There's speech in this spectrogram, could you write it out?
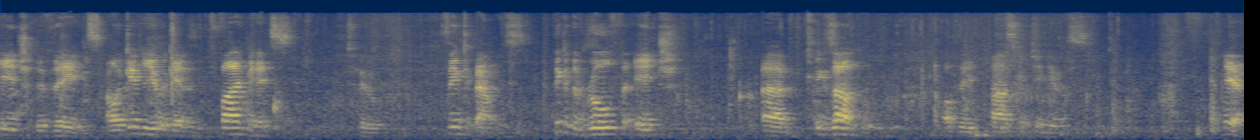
each of these. I'll give you again five minutes to think about this. Think of the rule for each um, example of the past continuous. Here.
